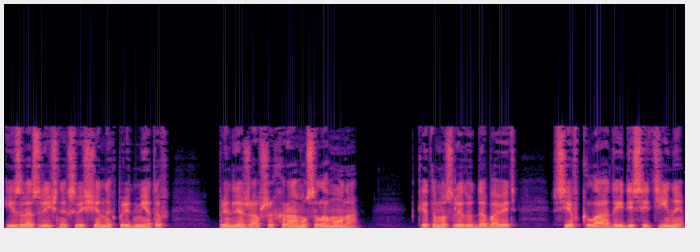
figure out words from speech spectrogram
из различных священных предметов, принадлежавших храму Соломона. К этому следует добавить все вклады и десятины,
